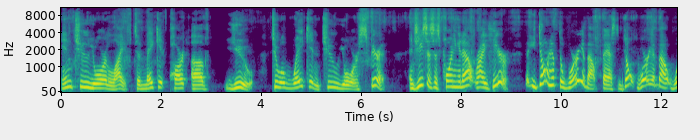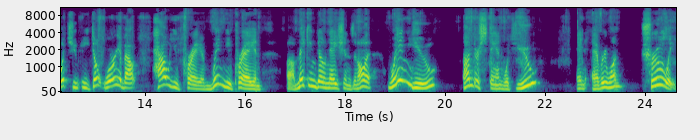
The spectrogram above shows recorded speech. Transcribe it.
into your life to make it part of you to awaken to your spirit. And Jesus is pointing it out right here that you don't have to worry about fasting. Don't worry about what you eat. Don't worry about how you pray and when you pray and uh, making donations and all that. When you understand what you and everyone truly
